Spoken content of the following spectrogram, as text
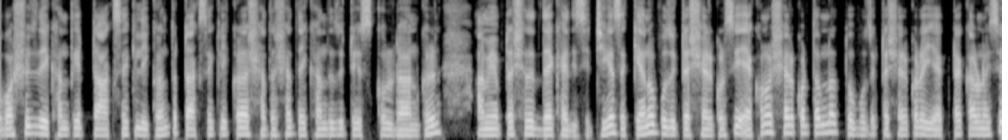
অবশ্যই যদি এখান থেকে টাক্সে ক্লিক করেন, তো টাক্সে ক্লিক করার সাথে সাথে এখান থেকে যদি স্ক্রল ডাউন করেন, আমি আপনার সাথে দেখাই দিচ্ছি ঠিক আছে? কেন প্রজেক্টটা শেয়ার করছি? এখনও শেয়ার করতাম না, তো প্রজেক্টটা শেয়ার করার একটা কারণ হয়েছে,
